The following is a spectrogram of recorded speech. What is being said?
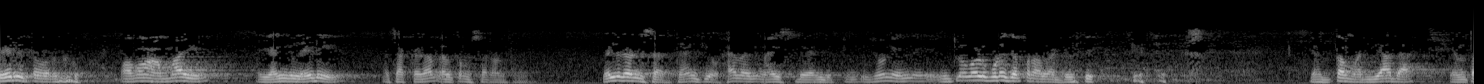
లేరు ఇంతవరకు. పాపం అమ్మాయి యంగ్ లేడీ చక్కగా వెల్కమ్ సార్ అంటున్నారు వెళ్ళి రండి sir thank you have a nice day అని చెప్తుంది చూడండి ఇంట్లో వాళ్ళు కూడా చెప్పరు అలాంటివి ఎంత మర్యాద ఎంత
